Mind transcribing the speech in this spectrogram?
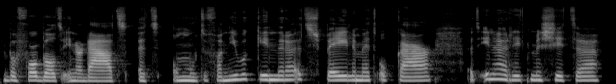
Bijvoorbeeld inderdaad het ontmoeten van nieuwe kinderen, het spelen met elkaar, het in een ritme zitten.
